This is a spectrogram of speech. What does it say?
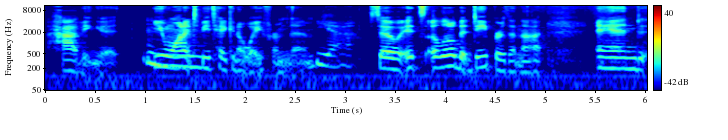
having it. You want it to be mm-hmm. taken away from them. yeah. So it's a little bit deeper than that. And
